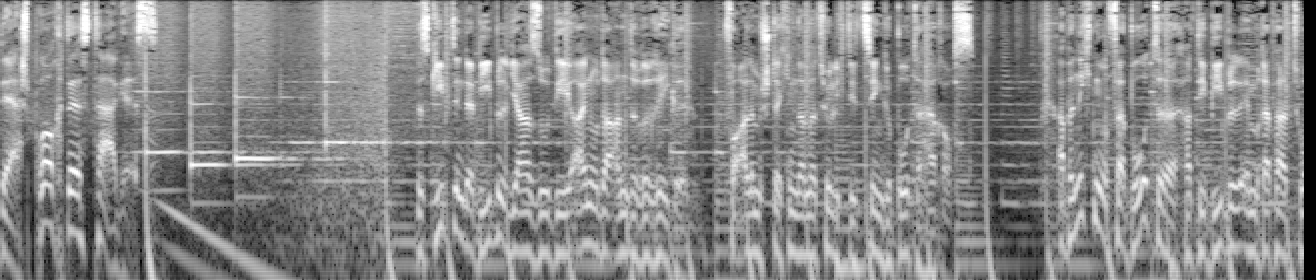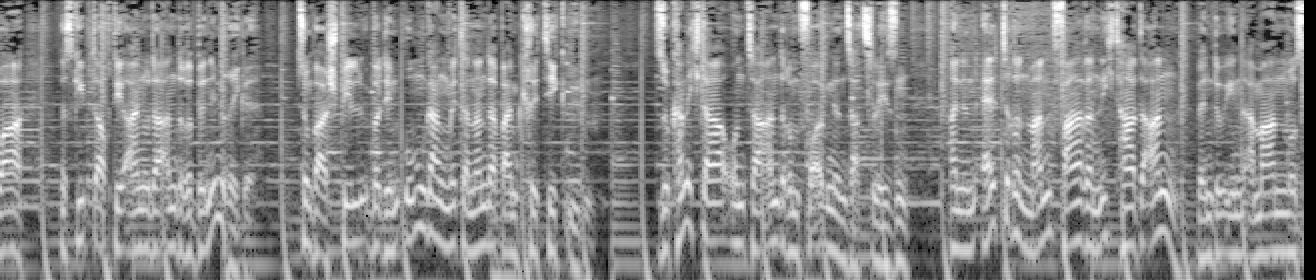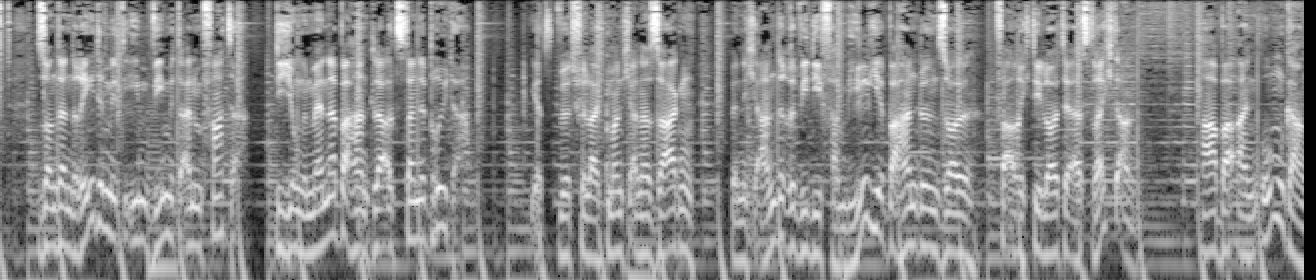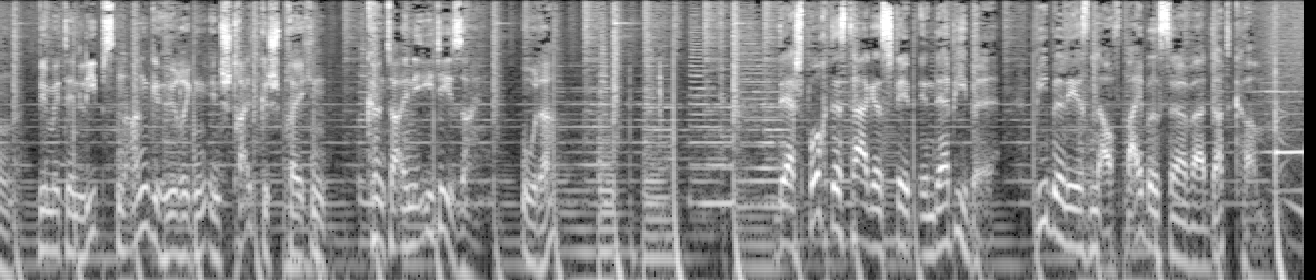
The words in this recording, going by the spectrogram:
Der Spruch des Tages. Es gibt in der Bibel ja so die ein oder andere Regel. Vor allem stechen da natürlich die zehn Gebote heraus. Aber nicht nur Verbote hat die Bibel im Repertoire, es gibt auch die ein oder andere Benimmregel. Zum Beispiel über den Umgang miteinander beim Kritik üben. So kann ich da unter anderem folgenden Satz lesen. Einen älteren Mann fahre nicht hart an, wenn du ihn ermahnen musst, sondern rede mit ihm wie mit einem Vater. Die jungen Männer behandle als deine Brüder. Jetzt wird vielleicht manch einer sagen, wenn ich andere wie die Familie behandeln soll, fahre ich die Leute erst recht an. Aber ein Umgang wie mit den liebsten Angehörigen in Streitgesprächen könnte eine Idee sein, oder? Der Spruch des Tages steht in der Bibel. Bibellesen auf bibleserver.com.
